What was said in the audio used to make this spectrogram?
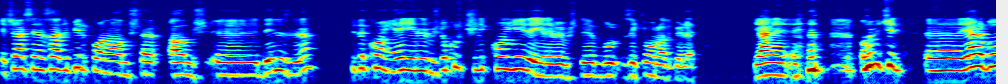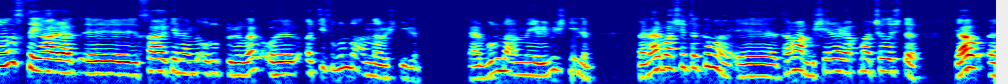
geçen sene sadece bir puan almışlar almış e, Denizli'den. Bir de Konya'ya yenilmiş. 9 kişilik Konya'yı da yenememişti bu Zeki Murat Göle. Yani onun için e, yani bunu nasıl hala e, sağ kenarında oturtturuyorlar? E, açıkçası bunu da anlamış değilim. Yani bunu da anlayabilmiş değilim. Fenerbahçe takımı e, tamam bir şeyler yapmaya çalıştı. Ya e,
